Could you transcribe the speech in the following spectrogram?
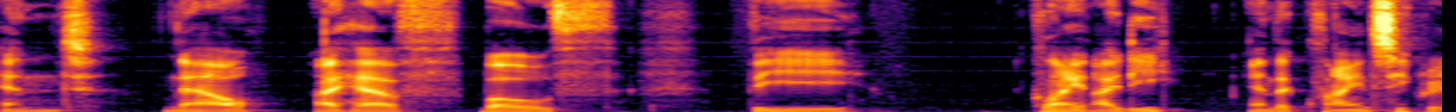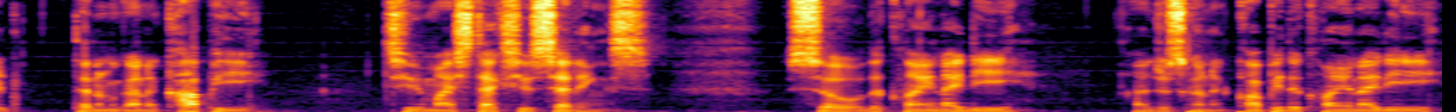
And now I have both the client ID and the client secret that I'm going to copy to my Staxio settings. So the client ID, I'm just going to copy the client ID.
